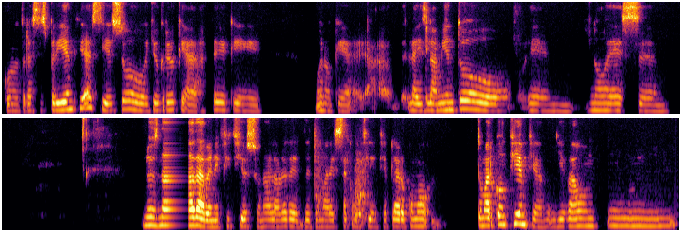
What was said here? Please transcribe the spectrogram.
con, otras experiencias y eso yo creo que hace que, bueno, que ah, el aislamiento eh, no es... Eh, no es nada beneficioso a la hora de, de tomar esa conciencia. Claro, como tomar conciencia lleva un,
